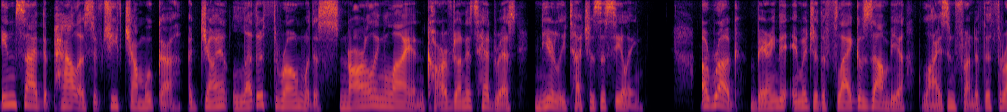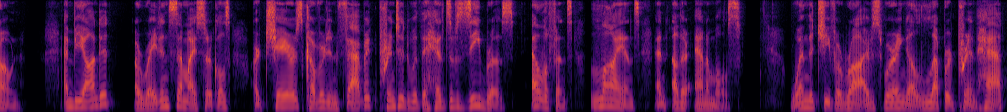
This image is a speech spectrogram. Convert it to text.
Inside the palace of Chief Chamuka, a giant leather throne with a snarling lion carved on its headrest nearly touches the ceiling. A rug bearing the image of the flag of Zambia lies in front of the throne. And beyond it, arrayed in semicircles, are chairs covered in fabric printed with the heads of zebras, elephants, lions, and other animals. When the chief arrives wearing a leopard print hat,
